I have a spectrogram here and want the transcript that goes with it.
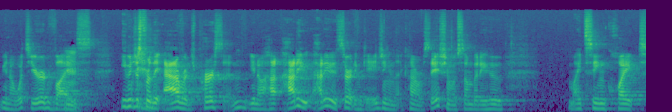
You know, what's your advice, even just for the average person? You know, how, how do you how do you start engaging in that conversation with somebody who might seem quite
